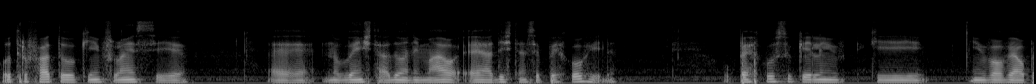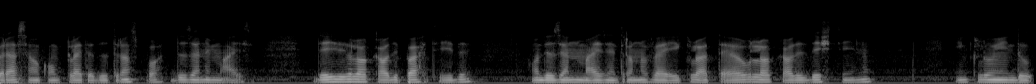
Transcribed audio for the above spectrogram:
Outro fator que influencia é, no bem-estar do animal é a distância percorrida. O percurso que, ele, que envolve a operação completa do transporte dos animais, desde o local de partida, onde os animais entram no veículo, até o local de destino, incluindo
